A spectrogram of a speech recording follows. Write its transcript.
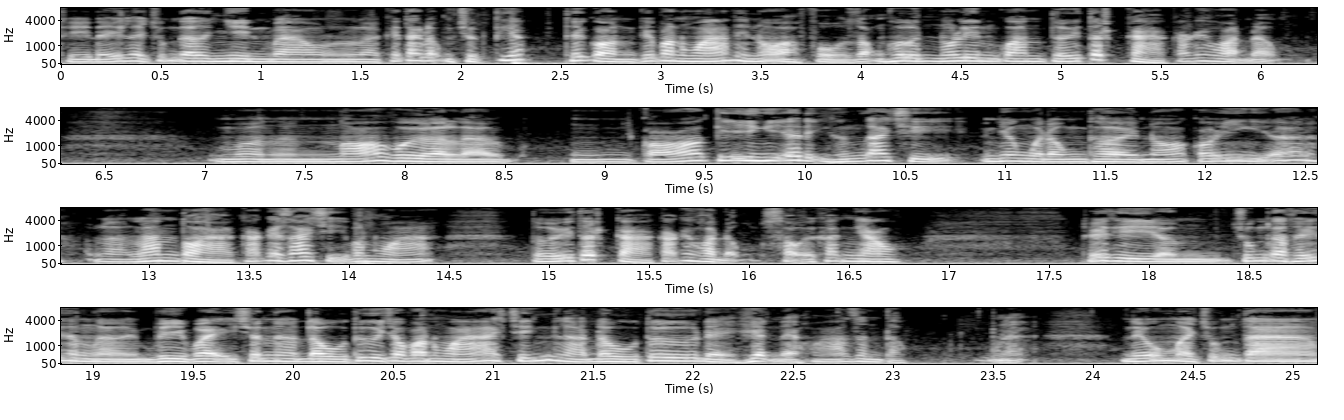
thì đấy là chúng ta nhìn vào là cái tác động trực tiếp. Thế còn cái văn hóa thì nó ở phổ rộng hơn, nó liên quan tới tất cả các cái hoạt động. Mà nó vừa là ừ, có cái ý nghĩa định hướng giá trị, nhưng mà đồng thời nó có ý nghĩa là lan tỏa các cái giá trị văn hóa tới tất cả các cái hoạt động xã hội khác nhau. Thế thì ừ, chúng ta thấy rằng là vì vậy cho nên là đầu tư cho văn hóa chính là đầu tư để hiện đại hóa dân tộc. Đấy. nếu mà chúng ta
